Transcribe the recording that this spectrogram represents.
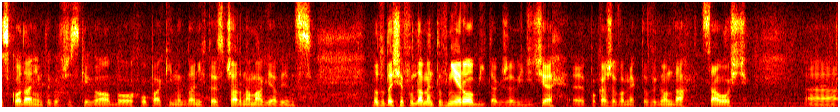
składaniem tego wszystkiego, bo chłopaki, no dla nich to jest czarna magia, więc no tutaj się fundamentów nie robi, także widzicie, e, pokażę Wam jak to wygląda całość. E,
